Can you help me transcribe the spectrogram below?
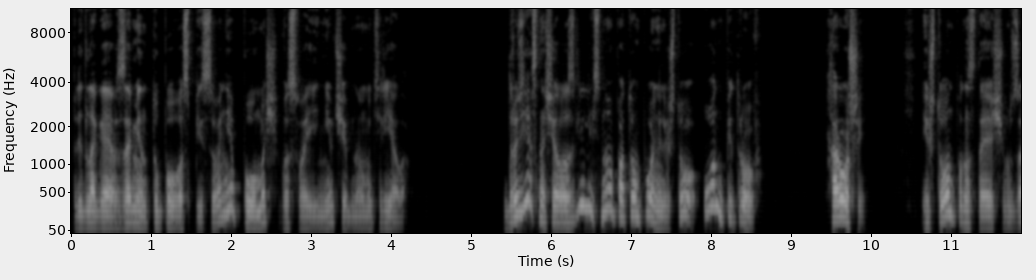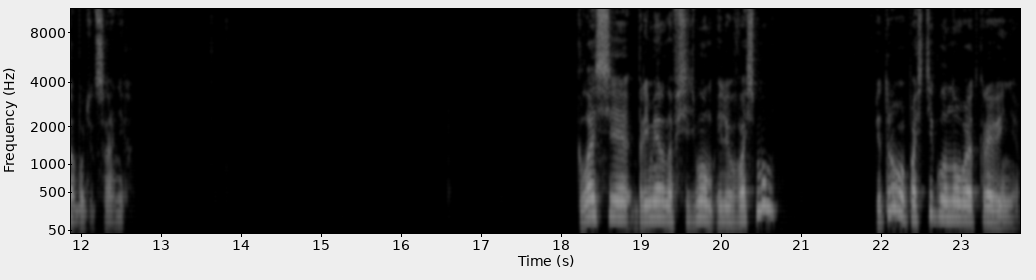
предлагая взамен тупого списывания помощь в освоении учебного материала. Друзья сначала злились, но потом поняли, что он, Петров, хороший, и что он по-настоящему заботится о них. В классе примерно в седьмом или в восьмом Петрова постигло новое откровение.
